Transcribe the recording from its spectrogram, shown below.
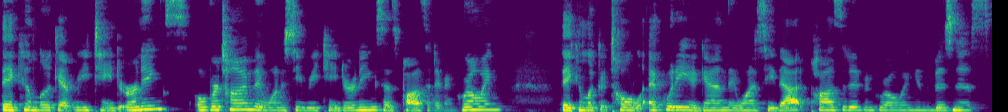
They can look at retained earnings over time. They want to see retained earnings as positive and growing. They can look at total equity. Again, they want to see that positive and growing in the business.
